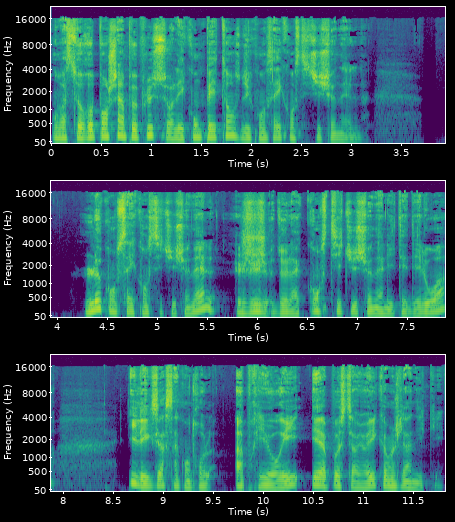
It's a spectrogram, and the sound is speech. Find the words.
On va se repencher un peu plus sur les compétences du Conseil constitutionnel. Le Conseil constitutionnel, juge de la constitutionnalité des lois, il exerce un contrôle a priori et a posteriori, comme je l'ai indiqué.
